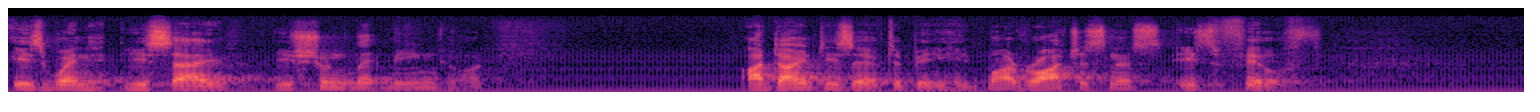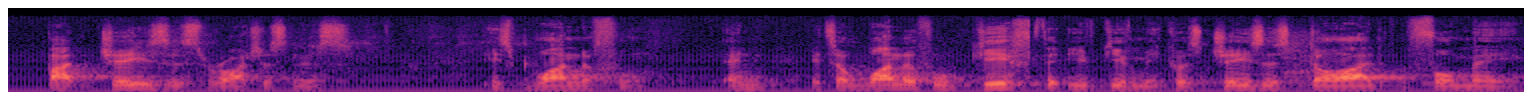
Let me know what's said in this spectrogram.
is when you say, You shouldn't let me in, God. I don't deserve to be here. My righteousness is filth. But Jesus' righteousness is wonderful. And it's a wonderful gift that you've given me because Jesus died for me.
